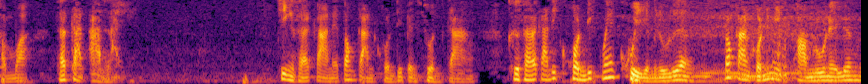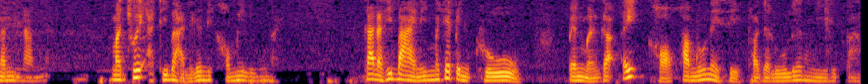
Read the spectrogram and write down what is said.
คำว่าสถานการณ์อะไร จริงสถานการณ์เนี่ยต้องการคนที่เป็นส่วนกลาง คือสถานการณ์ที่คนที่ไม่คุยกันไม่รู้เรื่อง ต้องการคนที่มีความรู้ในเรื่องนั้นๆ มาช่วยอธิบายในเรื่องที่เขาไม่รู้หน่อย การอธิบายนี้ไม่ใช่เป็นครู เป็นเหมือนกับ เอ้ย ขอความรู้หน่อยสิ พอจะรู้เรื่องนี้หรือเปล่า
